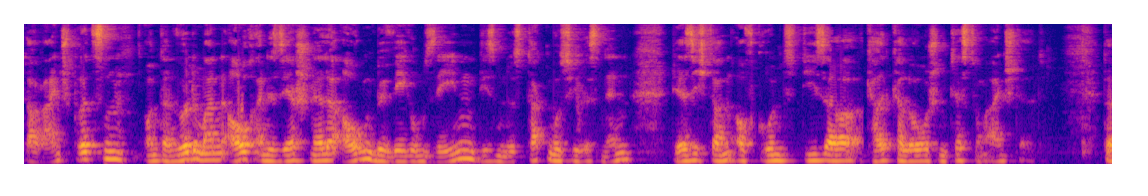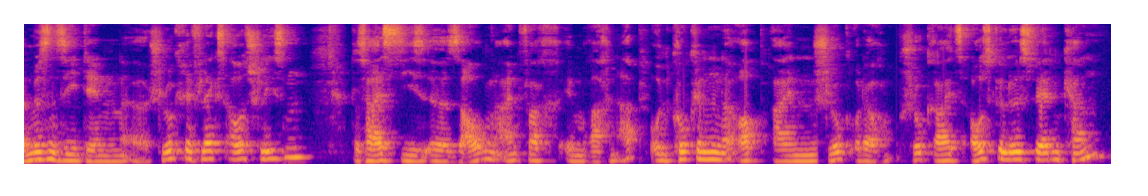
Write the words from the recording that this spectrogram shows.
da reinspritzen und dann würde man auch eine sehr schnelle Augenbewegung sehen, diesen Nystagmus, wie wir es nennen, der sich dann aufgrund dieser kaltkalorischen Testung einstellt. Dann müssen Sie den äh, Schluckreflex ausschließen. Das heißt, Sie äh, saugen einfach im Rachen ab und gucken, ob ein Schluck oder Schluckreiz ausgelöst werden kann.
